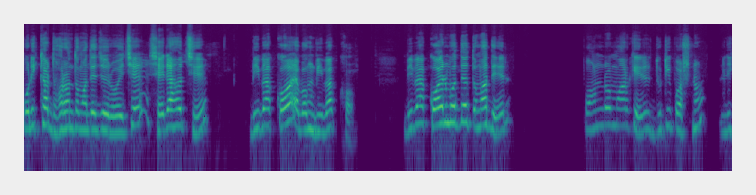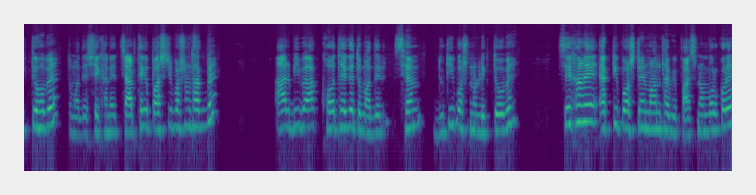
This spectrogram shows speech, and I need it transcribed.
পরীক্ষার ধরন তোমাদের যে রয়েছে, সেটা হচ্ছে বিভাগ ক এবং বিভাগ খ। বিভাগ ক এর মধ্যে তোমাদের পনেরো মার্কের দুটি প্রশ্ন লিখতে হবে। তোমাদের সেখানে চার থেকে পাঁচটি প্রশ্ন থাকবে। আর বিভাগ খ থেকে তোমাদের সেম দুটি প্রশ্ন লিখতে হবে। সেখানে একটি প্রশ্নের মান থাকবে পাঁচ নম্বর করে।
